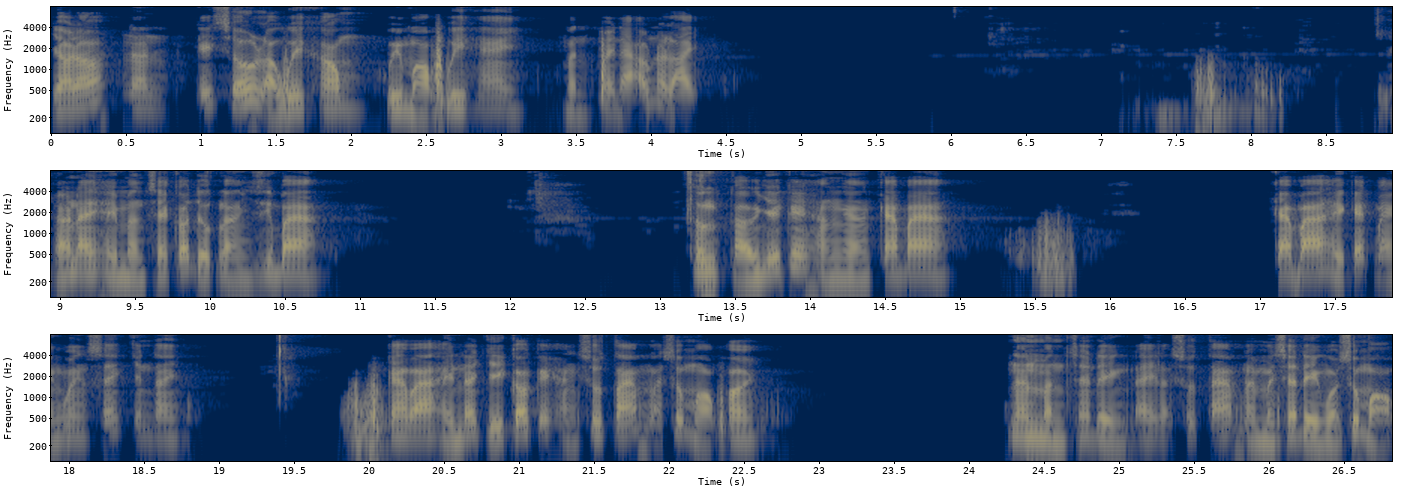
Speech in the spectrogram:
Do đó nên cái số là Q0, Q1, Q2 mình phải đảo nó lại. Ở đây thì mình sẽ có được là Z3 tương tự với cái thằng à, K3 K3 thì các bạn quan sát trên đây. K3 thì nó chỉ có cái hàng số 8 là số 1 thôi. Nên mình sẽ điền đây là số 8 này mình sẽ điền vào số 1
